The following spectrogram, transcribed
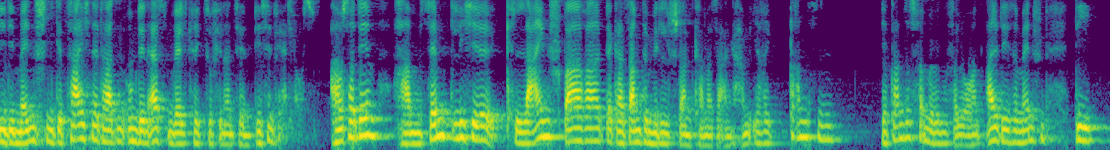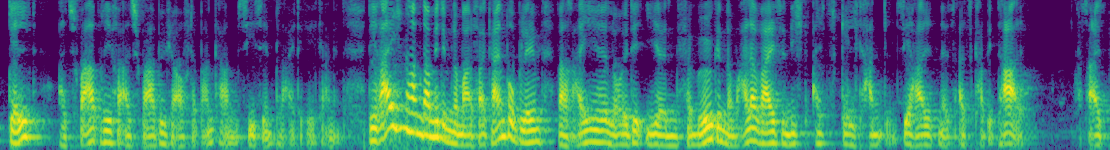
die die Menschen gezeichnet hatten, um den Ersten Weltkrieg zu finanzieren, die sind wertlos. Außerdem haben sämtliche Kleinsparer, der gesamte Mittelstand, kann man sagen, haben ihre ganzen, ihr ganzes Vermögen verloren. All diese Menschen, die Geld als Sparbriefe, als Sparbücher auf der Bank haben, sie sind pleite gegangen. Die Reichen haben damit im Normalfall kein Problem, weil reiche Leute ihren Vermögen normalerweise nicht als Geld handeln. Sie halten es als Kapital. Das heißt,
